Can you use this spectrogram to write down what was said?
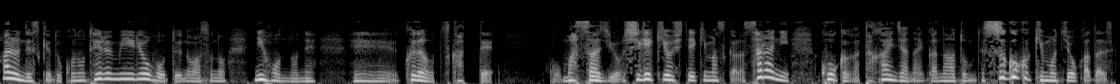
あるんですけど、このテルミー療法っていうのはその2本のね、えー、管を使ってこう、マッサージを、刺激をしていきますから、さらに効果が高いんじゃないかなと思って、すごく気持ちよかったです。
